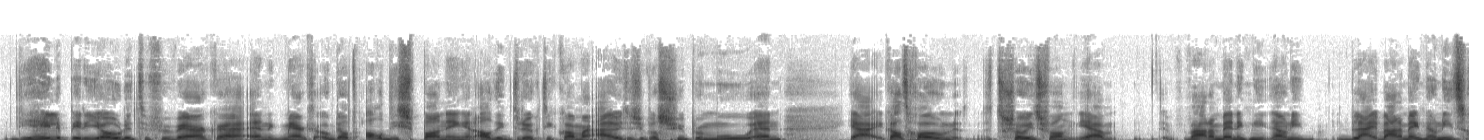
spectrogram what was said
die hele periode te verwerken. En ik merkte ook dat al die spanning en al die druk die kwam eruit. Dus ik was super moe. En ja, ik had gewoon zoiets van, ja, waarom ben ik niet, nou niet blij? Waarom ben ik nou niet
